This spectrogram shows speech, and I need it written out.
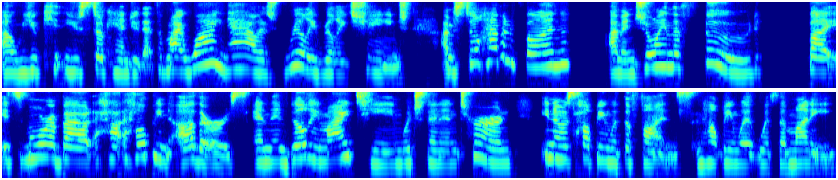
Uh, you can, you still can do that. But my why now has really really changed. I'm still having fun. I'm enjoying the food, but it's more about ha- helping others and then building my team, which then in turn, you know, is helping with the funds and helping with with the money.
